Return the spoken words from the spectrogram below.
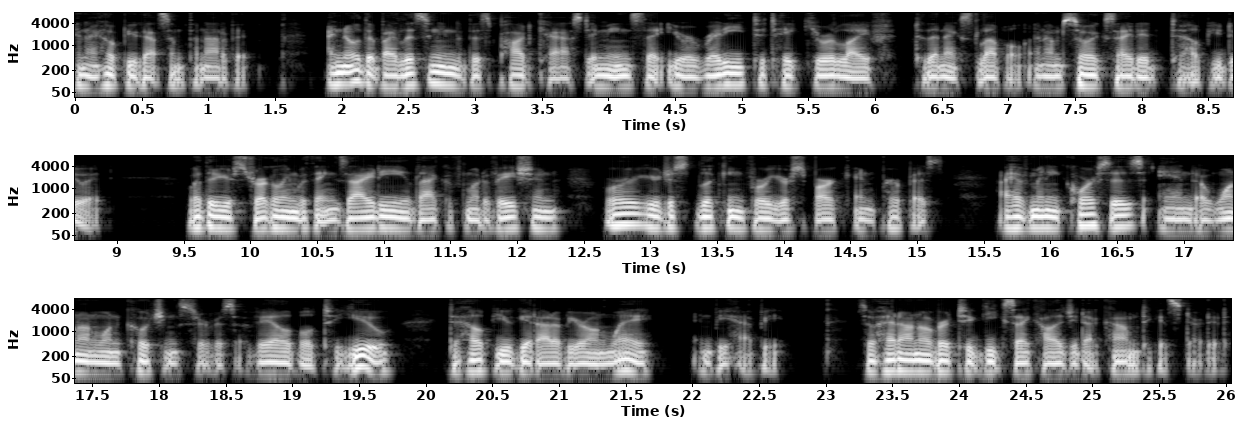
and I hope you got something out of it. I know that by listening to this podcast, it means that you're ready to take your life to the next level, and I'm so excited to help you do it. Whether you're struggling with anxiety, lack of motivation, or you're just looking for your spark and purpose, I have many courses and a one-on-one coaching service available to you to help you get out of your own way and be happy. So head on over to geekpsychology.com to get started.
